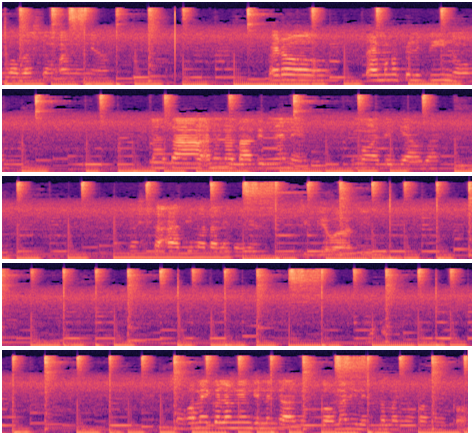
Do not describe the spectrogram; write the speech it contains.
lumabas yung ano niya. Pero, tayo mga Pilipino, nasa ano na natin yan eh, yung mga tigyawat. Nasa atin na talaga yan. Sigyawatin. Ko lang yung ginagamit ko. Malinis naman yung kamay ko.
